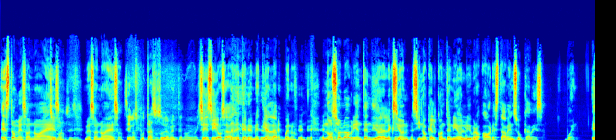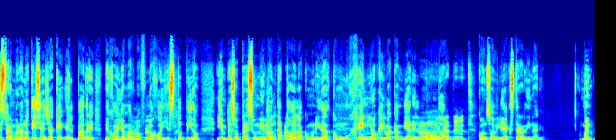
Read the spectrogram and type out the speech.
esto me sonó a eso. Sí, sí, Me sonó a eso. Sí, los putazos, obviamente, ¿no? Sí, sí, o sea, de que me metían la... Bueno, no solo habría entendido la lección, sino que el contenido del libro ahora estaba en su cabeza. Bueno. Esto eran buenas noticias, ya que el padre dejó de llamarlo flojo y estúpido y empezó a presumirlo ante toda la comunidad como un genio que iba a cambiar el mundo con su habilidad extraordinaria. Bueno,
